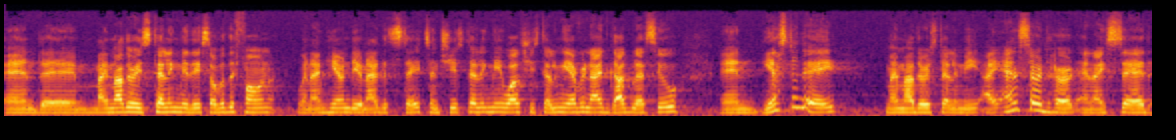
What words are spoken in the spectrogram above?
And uh, my mother is telling me this over the phone when I'm here in the United States, and she's telling me, well, she's telling me every night, God bless you. And yesterday, my mother is telling me, I answered her and I said,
